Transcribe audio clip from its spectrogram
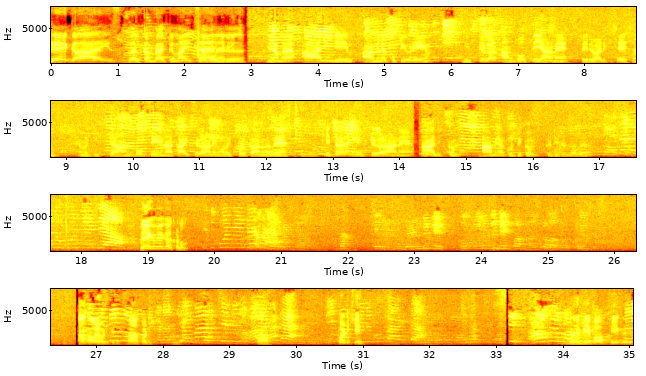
Hey guys welcome back to my channel. ഇനി നമ്മളെ ആലിന്റെയും ആമിനക്കുട്ടിയുടെയും ഗിഫ്റ്റുകൾ unbox ചെയ്യാണ്. പരിപാടിക്ക് ശേഷം നമ്മൾ ഗിഫ്റ്റ് അൺബോക്സ് ചെയ്യുന്ന കാഴ്ചകളാണ് നിങ്ങൾ ഇപ്പോൾ കാണുന്നത്. ഇത്രയെല്ലാം ഗിഫ്റ്റുകളാണ് ആലിക്കും ആമിനക്കുട്ടിക്കും കിട്ടിയിട്ടുള്ളത്. വേഗ വേഗം ആക്കണം. ആ അവളെ പൊട്ടിക്കരുത് ആ പൊട്ടി. ആ. പൊട്ടിക്ക് ബിയപ്പോ ബിയെ കയറി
